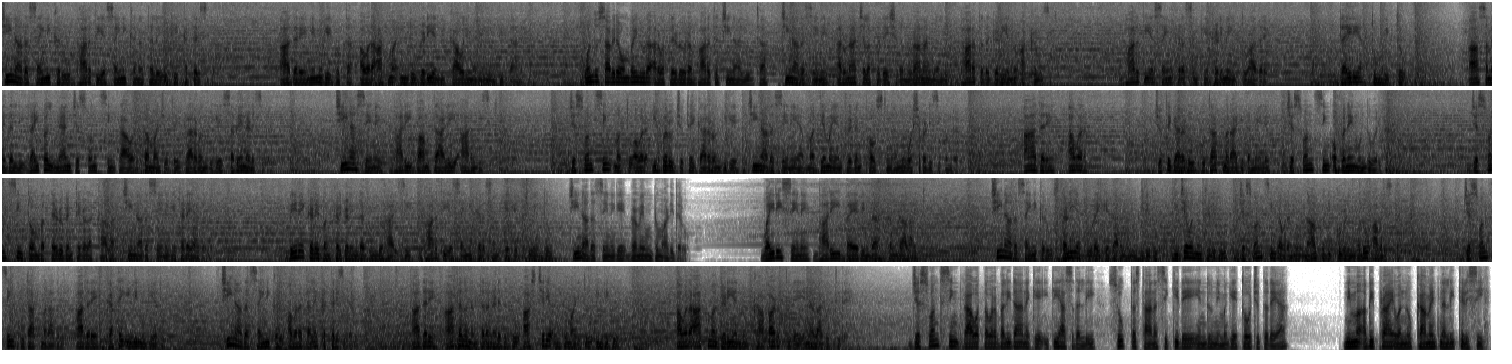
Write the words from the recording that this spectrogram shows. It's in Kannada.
ಚೀನಾದ ಸೈನಿಕರು ಭಾರತೀಯ ಸೈನಿಕನ ತಲೆ ಏಕೆ ಕತ್ತರಿಸಿದರು ಆದರೆ ನಿಮಗೆ ಗೊತ್ತಾ, ಅವರ ಆತ್ಮ ಇಂದು ಗಡಿಯಲ್ಲಿ ಕಾವಲಿನಲ್ಲಿ ನಿಂತಿದ್ದಾನೆ. ಒಂದು ಸಾವಿರ ಒಂಬೈನೂರ ಅರವತ್ತೆರಡರ ಭಾರತ ಚೀನಾ ಯುದ್ಧ, ಚೀನಾದ ಸೇನೆ ಅರುಣಾಚಲ ಪ್ರದೇಶದ ನುರಾನಾಂಗ್ನಲ್ಲಿ ಭಾರತದ ಗಡಿಯನ್ನು ಆಕ್ರಮಿಸಿತು. ಭಾರತೀಯ ಸೈನಿಕರ ಸಂಖ್ಯೆ ಕಡಿಮೆ ಇತ್ತು, ಆದರೆ ಧೈರ್ಯ ತುಂಬಿತ್ತು. ಆ ಸಮಯದಲ್ಲಿ ರೈಫಲ್ ಮ್ಯಾನ್ ಜಸ್ವಂತ್ ಸಿಂಗ್ ರಾವತ್ ತಮ್ಮ ಜೊತೆಗಾರರೊಂದಿಗೆ ಸಭೆ ನಡೆಸಿದರು. ಚೀನಾ ಸೇನೆ ಭಾರೀ ಬಾಂಬ್ ದಾಳಿ ಆರಂಭಿಸಿತು. ಜಸ್ವಂತ್ ಸಿಂಗ್ ಮತ್ತು ಅವರ ಇಬ್ಬರು ಜೊತೆಗಾರರೊಂದಿಗೆ ಚೀನಾದ ಸೇನೆಯ ಮಧ್ಯಮ ಯಂತ್ರಗನ್ ಫೌಸ್ಟನ್ ಅನ್ನು ವಶಪಡಿಸಿಕೊಂಡರು. ಆದರೆ ಅವರ ಜೊತೆಗಾರರು ಹುತಾತ್ಮರಾಗಿದ್ದ ಮೇಲೆ ಜಸ್ವಂತ್ ಸಿಂಗ್ ಒಬ್ಬನೇ ಮುಂದುವರಿದ. ಜಸ್ವಂತ್ ಸಿಂಗ್ ತೊಂಬತ್ತೆರಡು ಗಂಟೆಗಳ ಕಾಲ ಚೀನಾದ ಸೇನೆಗೆ ತಡೆಯಾದರು. ಬೇರೆ ಕಡೆ ಬಂಕರ್ಗಳಿಂದ ಗುಂಡು ಹಾರಿಸಿ ಭಾರತೀಯ ಸೈನಿಕರ ಸಂಖ್ಯೆ ಹೆಚ್ಚು ಎಂದು ಚೀನಾದ ಸೇನೆಗೆ ಭ್ರಮೆ ಉಂಟು ಮಾಡಿದರು ವೈರಿ ಸೇನೆ ಭಾರೀ ಭಯದಿಂದ ಕಂಗಾಲಾಯಿತು. ಚೀನಾದ ಸೈನಿಕರು ಸ್ಥಳೀಯ ಪೂರೈಕೆದಾರನನ್ನು ಹಿಡಿದು ನಿಜವನ್ನು ತಿಳಿದು ಜಸ್ವಂತ್ ಸಿಂಗ್ ಅವರನ್ನು ನಾಲ್ಕು ದಿಕ್ಕುಗಳಿಂದಲೂ ಆವರಿಸಿದರು. ಜಸ್ವಂತ್ ಸಿಂಗ್ ಹುತಾತ್ಮರಾದರು, ಆದರೆ ಕತೆ ಇಲ್ಲಿ ಮುಗಿಯದು ಚೀನಾದ ಸೈನಿಕರು ಅವರ ತಲೆ ಕತ್ತರಿಸಿದರು. ಆದರೆ ಆತನ ನಂತರ ನಡೆದದ್ದು ಆಶ್ಚರ್ಯ ಉಂಟು ಮಾಡಿತು ಇಂದಿಗೂ. ಅವರ ಆತ್ಮ ಗಡಿಯನ್ನು ಕಾಪಾಡುತ್ತಿದೆ ಎನ್ನಲಾಗುತ್ತಿದೆ. ಜಸ್ವಂತ್ ಸಿಂಗ್ ರಾವತ್ ಅವರ ಬಲಿದಾನಕ್ಕೆ ಇತಿಹಾಸದಲ್ಲಿ ಸೂಕ್ತ ಸ್ಥಾನ ಸಿಕ್ಕಿದೆ ಎಂದು ನಿಮಗೆ ತೋಚುತ್ತದೆಯಾ? ನಿಮ್ಮ ಅಭಿಪ್ರಾಯವನ್ನು ಕಾಮೆಂಟ್ನಲ್ಲಿ ತಿಳಿಸಿ.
